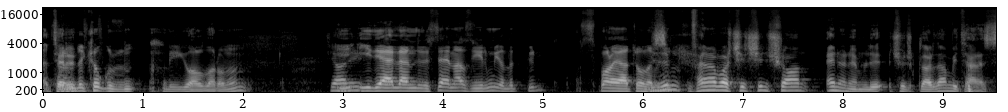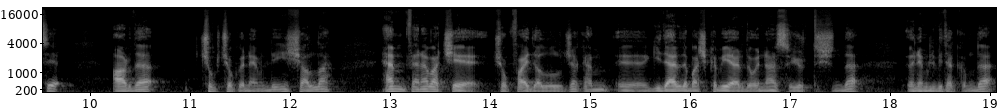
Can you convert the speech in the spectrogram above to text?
Evet, önünde çok uzun bir yol var onun. Yani- iyi, iyi değerlendirirse en az 20 yıllık bir spor hayatı olabilir. Bizim Fenerbahçe için şu an en önemli çocuklardan bir tanesi. Arda çok çok önemli. İnşallah hem Fenerbahçe'ye çok faydalı olacak hem e, gider de başka bir yerde oynarsa yurt dışında önemli bir takımda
